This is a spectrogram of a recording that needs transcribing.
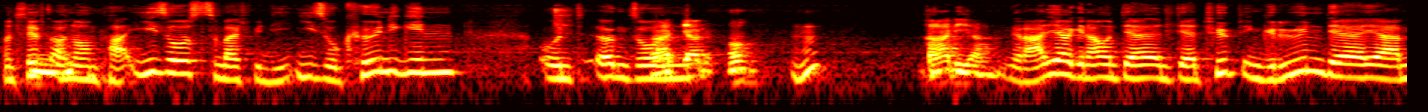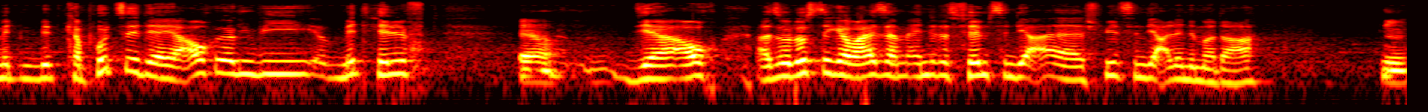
und trifft auch noch ein paar ISOs, zum Beispiel die ISO Königin und irgend so ein Radia, genau. Mhm. Radia. Radia, genau, und der, der Typ in Grün, der ja mit, mit Kapuze, der ja auch irgendwie mithilft, Ja. der auch, also lustigerweise am Ende des Films sind die, äh, Spiels sind die alle nimmer da. Nö,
